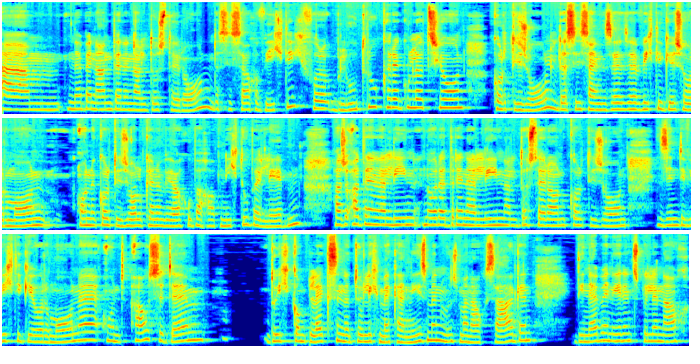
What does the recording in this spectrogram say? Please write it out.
Ähm, neben anderen Aldosteron, das ist auch wichtig für Blutdruckregulation. Cortisol, das ist ein sehr, sehr wichtiges Hormon. Ohne Cortisol können wir auch überhaupt nicht überleben. Also Adrenalin, Noradrenalin, Aldosteron, Cortison sind die wichtigen Hormone und außerdem durch komplexe natürlich Mechanismen, muss man auch sagen, die Nebennieren spielen auch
